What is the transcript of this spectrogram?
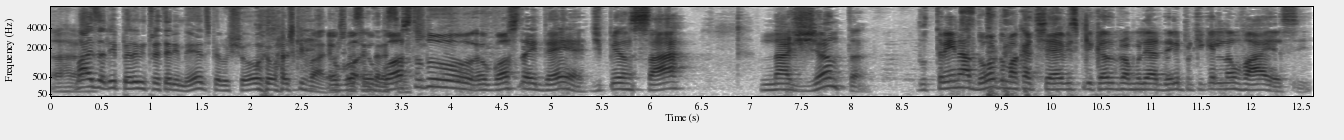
Aham. Mas ali pelo entretenimento, pelo show, eu acho que vale. Eu, go- eu gosto do, eu gosto da ideia de pensar na janta do treinador do Makachev explicando pra mulher dele por que, que ele não vai, assim.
